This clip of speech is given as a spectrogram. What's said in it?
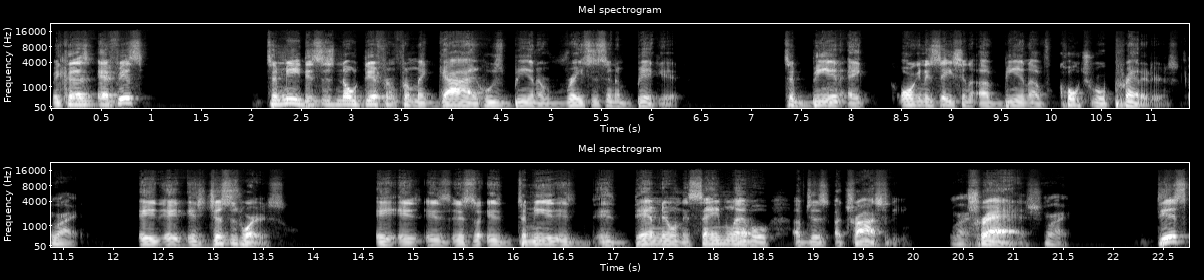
Because if it's to me, this is no different from a guy who's being a racist and a bigot to being a organization of being of cultural predators. Right. It, it- it's just as worse. It is is is is to me is is damn near on the same level of just atrocity, Right. trash Right. this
